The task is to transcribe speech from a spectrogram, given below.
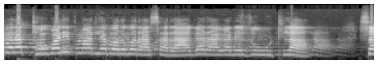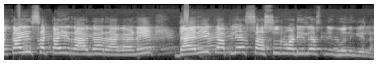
भरात थोबाडीत मारल्या बरोबर असा रागा रागाने जो उठला सकाळी सकाळी रागा रागाने डायरेक्ट आपल्या सासूरवाडीलाच निघून गेला.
